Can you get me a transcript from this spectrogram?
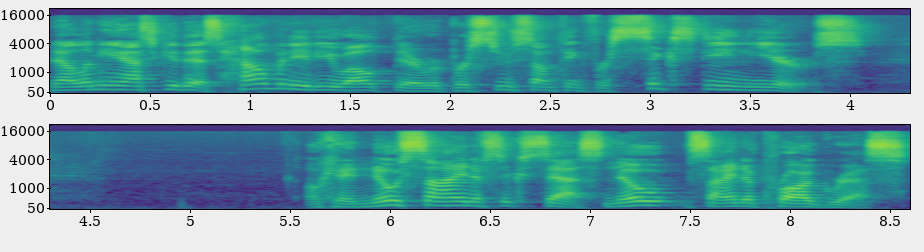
now, let me ask you this how many of you out there would pursue something for 16 years? Okay, no sign of success, no sign of progress.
